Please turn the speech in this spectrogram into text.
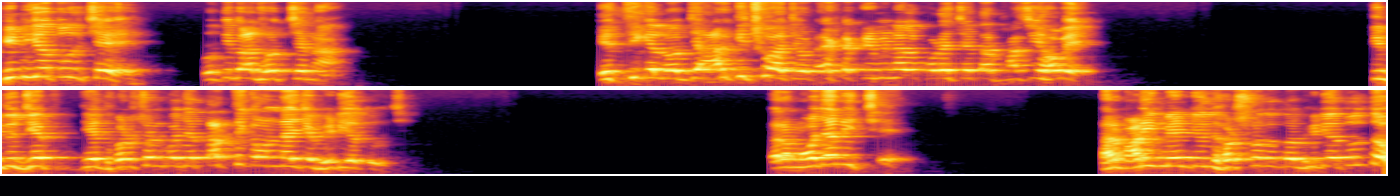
ভিডিও তুলছে, প্রতিবাদ হচ্ছে না। এর থেকে লজ্জা আর কিছু আছে? ওটা একটা ক্রিমিনাল করেছে, তার ফাঁসি হবে। কিন্তু যে যে ধর্ষণ করছে, তার থেকে অন্যায় যে ভিডিও তুলছে। তারা মজা নিচ্ছে। তার বাড়ির মেয়ের যদি ধর্ষণ হতো ভিডিও তুলতো?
